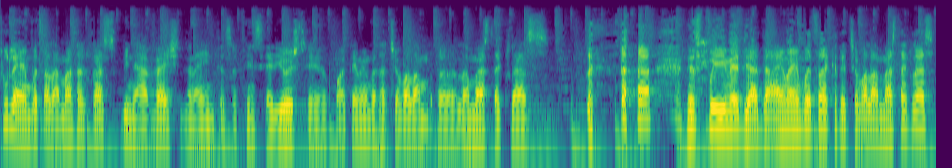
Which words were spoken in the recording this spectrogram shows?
tu le-ai învățat la masterclass, bine, aveai și de înainte să fim serioși, poate ai mai învățat ceva la, uh, la masterclass. ne spui imediat, da, ai mai învățat câte ceva la masterclass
